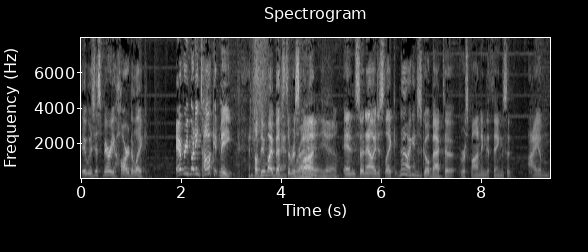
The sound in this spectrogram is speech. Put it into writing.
It was just very hard to like, everybody talk at me. I'll do my best to respond. Right, yeah. And so now I just like, no, I can just go back to responding to things that I am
